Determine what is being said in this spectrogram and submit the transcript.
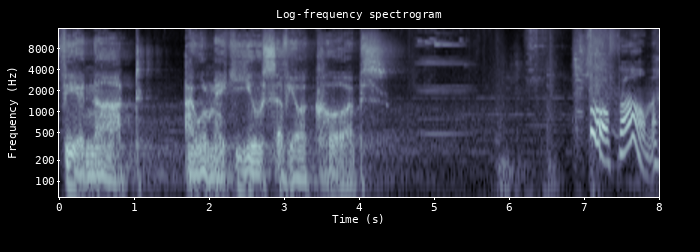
Fear not. I will make use of your corpse. Full foam.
